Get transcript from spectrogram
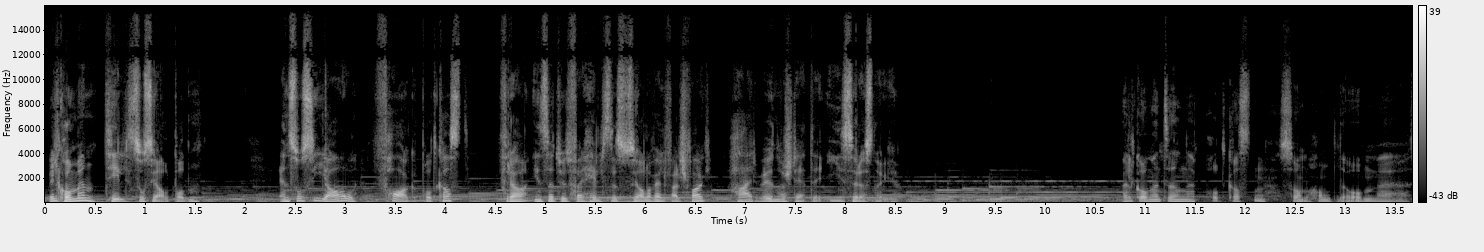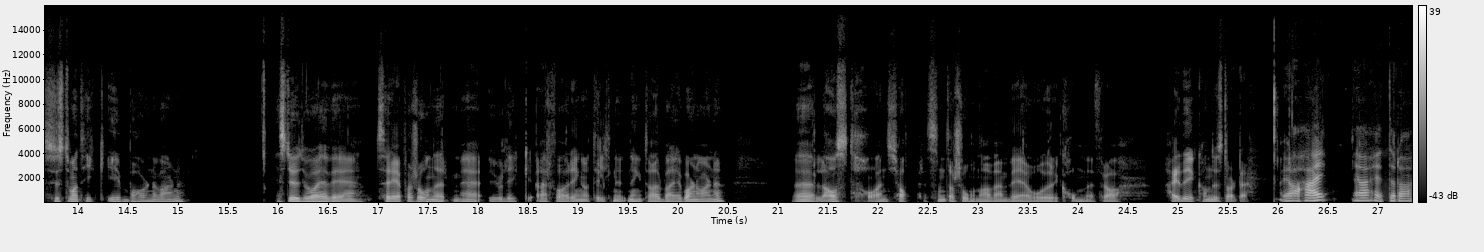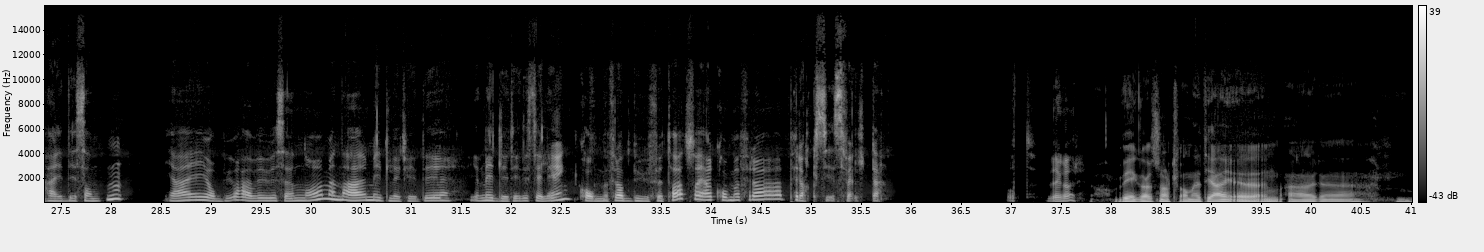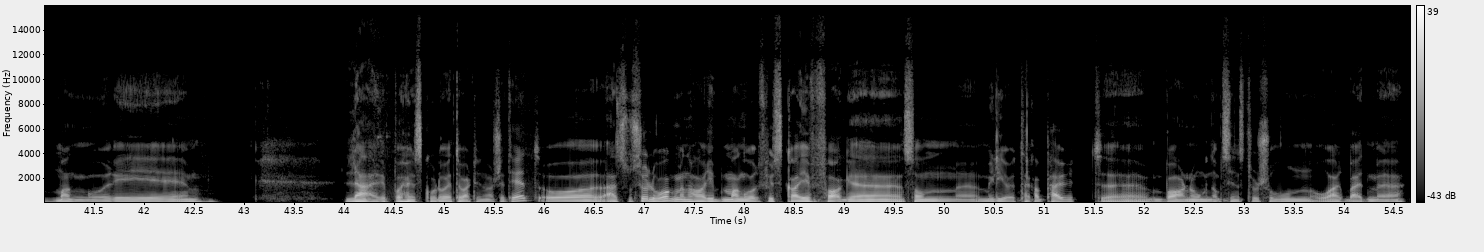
Velkommen til Sosialpodden. En sosial fagpodkast fra Institutt for helse, sosial og velferdsfag her ved Universitetet i Sørøst-Norge. Velkommen til denne podkasten som handler om eh, systematikk i barnevernet. I studio er vi tre personer med ulik erfaring og tilknytning til arbeid i barnevernet. Eh, la oss ta en kjapp presentasjon av hvem vi er og hvor vi kommer fra. Heidi, kan du starte? Ja, hei. Jeg heter da Heidi Sanden. Jeg jobber jo her ved USN nå, men er midlertidig, i en midlertidig stilling. Kommer fra Bufetat, så jeg kommer fra praksisfeltet. Godt. Vegard? Ja, Vegard Snartland heter jeg. eh, Er eh, mangeårig lærer på høyskole og etter hvert universitet. Og er sosiolog, men har i mange år fuska i faget som eh, miljøterapeut, eh, barne- og ungdomsinstitusjon og arbeid med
